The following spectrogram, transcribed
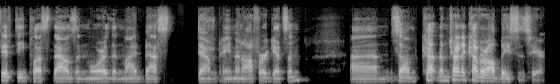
fifty plus thousand more than my best down payment offer gets them. Um, so I'm cut. I'm trying to cover all bases here.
